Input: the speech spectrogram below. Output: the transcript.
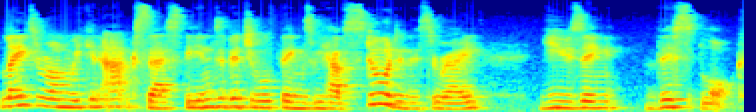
Later on we can access the individual things we have stored in this array using this block.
